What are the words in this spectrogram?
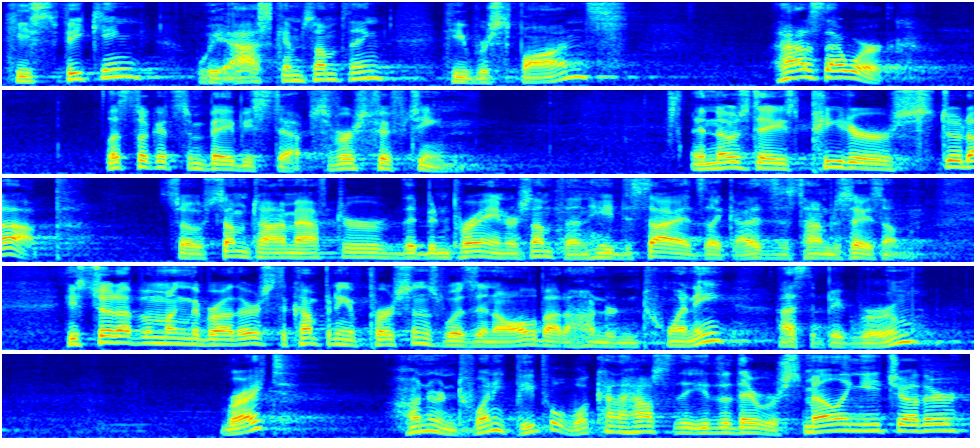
he's speaking, we ask him something, he responds. How does that work? Let's look at some baby steps. Verse 15. In those days, Peter stood up. So, sometime after they'd been praying or something, he decides, like, ah, it's time to say something. He stood up among the brothers. The company of persons was in all about 120. That's a big room, right? 120 people. What kind of house? Either they were smelling each other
